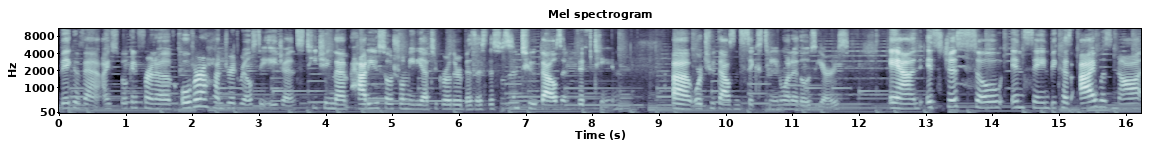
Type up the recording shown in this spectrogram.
big event. I spoke in front of over a hundred real estate agents, teaching them how to use social media to grow their business. This was in 2015 uh, or 2016, one of those years. And it's just so insane because I was not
